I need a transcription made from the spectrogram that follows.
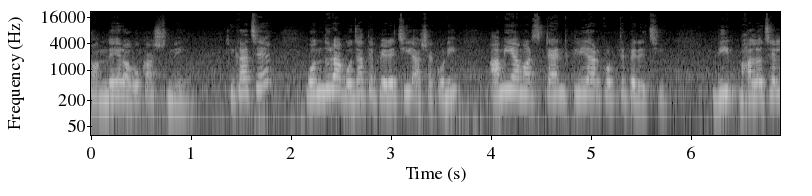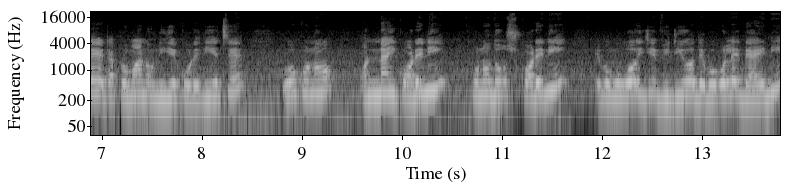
সন্দেহের অবকাশ নেই, ঠিক আছে? বন্ধুরা, বোঝাতে পেরেছি, আশা করি। আমি আমার স্ট্যান্ড ক্লিয়ার করতে পেরেছি। দীপ ভালো ছেলে, এটা প্রমাণ ও নিজে করে দিয়েছে। ও কোনো অন্যায় করেনি, কোনো দোষ করেনি, এবং ওই যে ভিডিও দেবো বলে দেয়নি,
